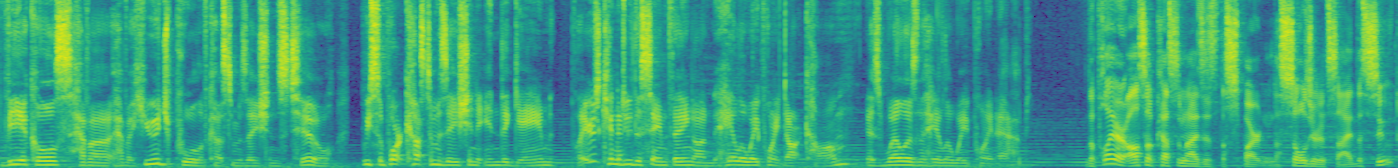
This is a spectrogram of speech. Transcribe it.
Vehicles have a, have a huge pool of customizations too. We support customization in the game. Players can do the same thing on HaloWaypoint.com as well as the Halo Waypoint app. The player also customizes the Spartan, the soldier inside the suit.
